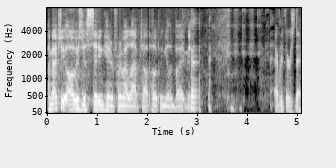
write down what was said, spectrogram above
I'm actually always just sitting here in front of my laptop hoping you'll invite me. Every Thursday.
